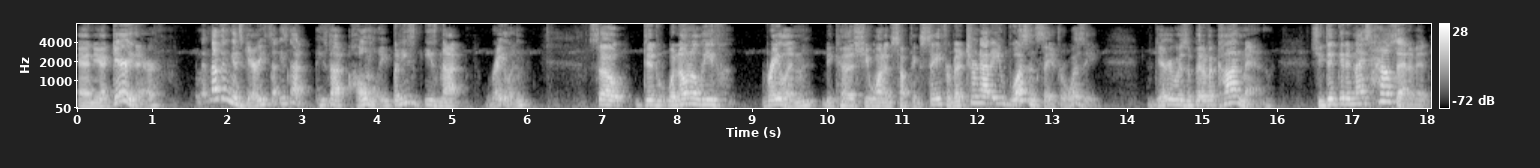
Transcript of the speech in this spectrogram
And you got Gary there. Nothing against Gary. He's not, he's not, he's not homely, but he's, he's not Raylan. So did Winona leave Raylan because she wanted something safer? But it turned out he wasn't safer, was he? Gary was a bit of a con man. She did get a nice house out of it,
